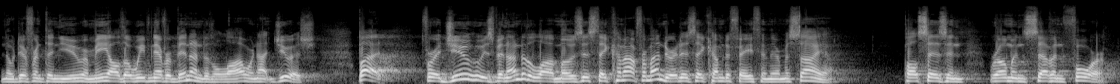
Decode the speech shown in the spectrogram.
No different than you or me, although we've never been under the law, we're not Jewish. But for a Jew who has been under the law of Moses, they come out from under it as they come to faith in their Messiah. Paul says in Romans 7 4,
